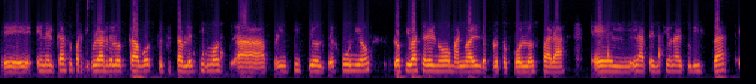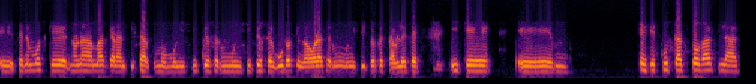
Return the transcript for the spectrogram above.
eh, en el caso particular de los cabos, pues establecimos a principios de junio lo que iba a ser el nuevo manual de protocolos para la atención al turista. Eh, tenemos que no nada más garantizar como municipio ser un municipio seguro, sino ahora ser un municipio que establece y que eh, ejecuta todas las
